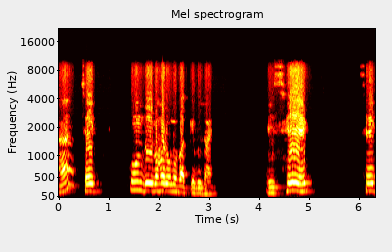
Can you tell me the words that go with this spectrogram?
হ্যাঁ সেক কোন দুই বাহুর অনুপাতকে বোঝায়? এই সেক সেক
